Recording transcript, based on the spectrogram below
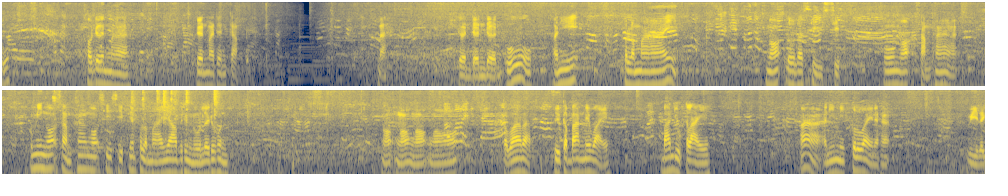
อเขาเดินมา เดินมาเดินกลับนะเดินเดินเดินอู้อันนี้ผลไม้ เงาะโลละสี่สิบโอ้เงาะสามห้าก็มีเงาะสามห้าเงาะสี่สิบเนี่ยผลไม้ยาวไปถึงนู้นเลยทุกคนเงาะเงาะเงาะเงาะแต่ว่าแบบซื้อกลับบ้านไม่ไหว บ้านอยู่ไกลอ่าอันนี้มีกล้วยนะฮะวีละ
